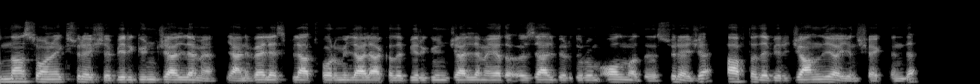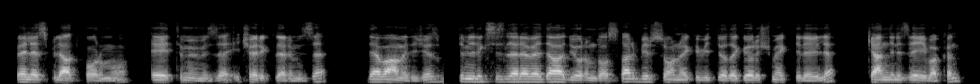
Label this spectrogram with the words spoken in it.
Bundan sonraki süreçte bir güncelleme yani Veles platformu ile alakalı bir güncelleme ya da özel bir durum olmadığı sürece haftada bir canlı yayın şeklinde Veles platformu eğitimimize, içeriklerimize devam edeceğiz. Şimdilik sizlere veda ediyorum dostlar. Bir sonraki videoda görüşmek dileğiyle. Kendinize iyi bakın.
